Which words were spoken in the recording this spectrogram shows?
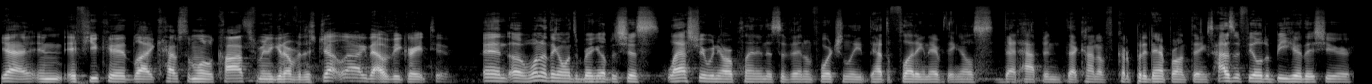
yeah, and if you could like have some little costs for me to get over this jet lag, that would be great too. And uh, one other thing I want to bring up is just last year when you were planning this event, unfortunately, they had the flooding and everything else that happened that kind of kind of put a damper on things. How does it feel to be here this year?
